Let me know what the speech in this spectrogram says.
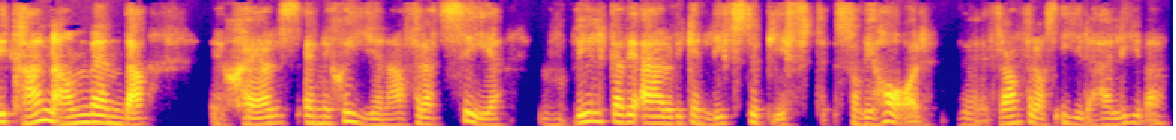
Vi kan använda eh, själsenergierna för att se vilka vi är och vilken livsuppgift som vi har eh, framför oss i det här livet.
